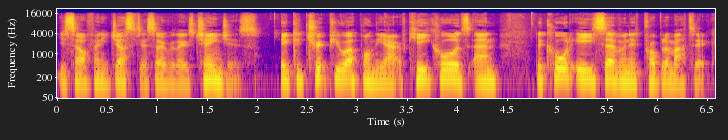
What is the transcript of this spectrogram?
yourself any justice over those changes. It could trip you up on the out of key chords, and the chord E7 is problematic.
